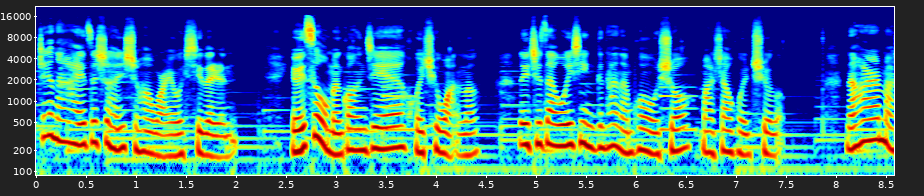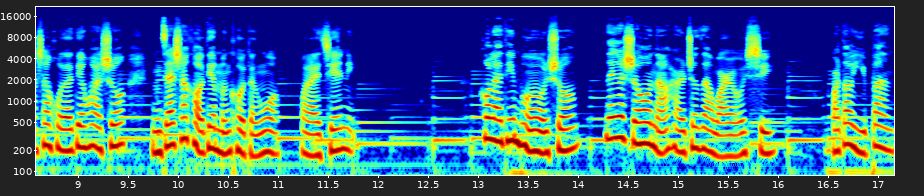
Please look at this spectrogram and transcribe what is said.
这个男孩子是很喜欢玩游戏的人。有一次我们逛街回去晚了，荔枝在微信跟她男朋友说马上回去了，男孩马上回了电话说你在烧烤店门口等我，我来接你。后来听朋友说，那个时候男孩正在玩游戏，玩到一半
